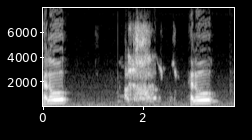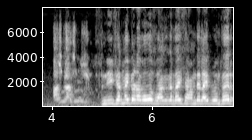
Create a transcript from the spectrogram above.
hello hello ਹਾਂਜੀ ਹਾਂਜੀ ਸੰਜੀਵ ਸ਼ਰਮਾ ਜੀ ਤੁਹਾਡਾ ਬਹੁਤ ਬਹੁਤ ਸਵਾਗਤ ਕਰਦਾ ਜੀ ਸ਼ਾਮ ਦੇ ਲਾਈਵ ਪ੍ਰੋਗਰਾਮ ਸਰ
